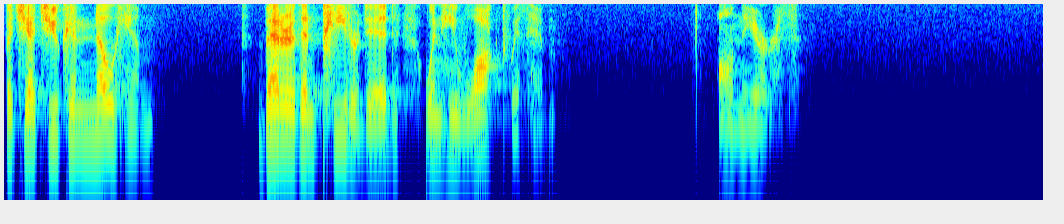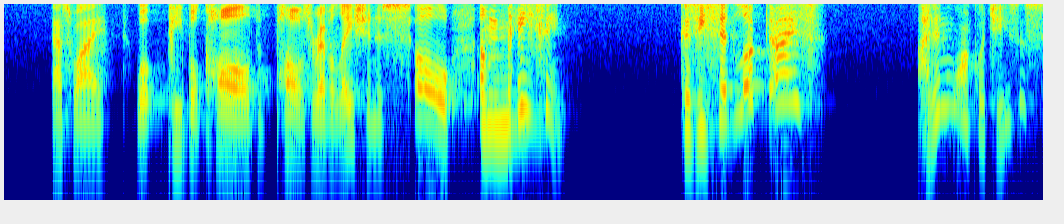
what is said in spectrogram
but yet you can know him better than Peter did when he walked with him on the earth. That's why what people call the, Paul's revelation is so amazing. Because he said, Look, guys, I didn't walk with Jesus.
